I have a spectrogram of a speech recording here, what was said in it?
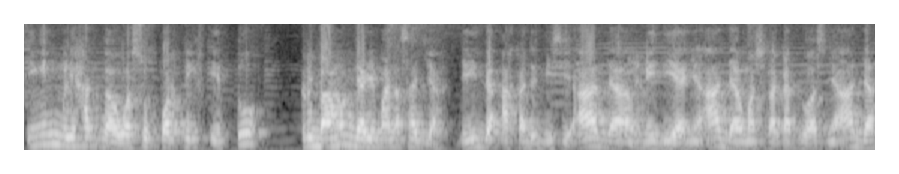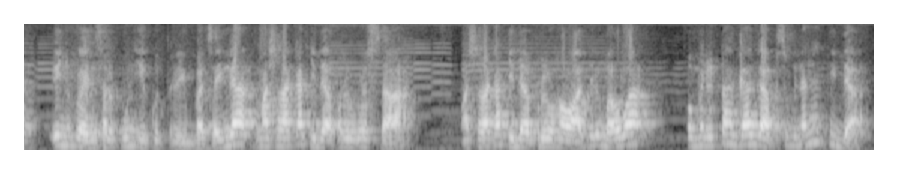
ingin melihat bahwa suportif itu terbangun dari mana saja. Jadi akademisi ada, ya. medianya ada, masyarakat luasnya ada, influencer pun ikut terlibat. Sehingga masyarakat tidak perlu resah, masyarakat tidak perlu khawatir bahwa pemerintah gagap. Sebenarnya tidak.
